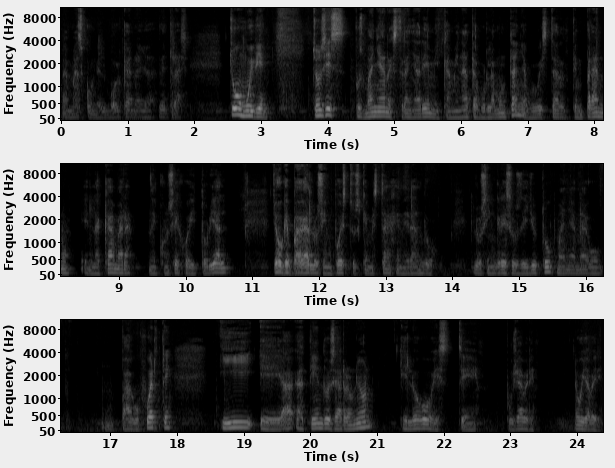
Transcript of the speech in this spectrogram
además con el volcán allá detrás. Estuvo muy bien. Entonces, pues mañana extrañaré mi caminata por la montaña, voy a estar temprano en la Cámara, en el Consejo Editorial. Tengo que pagar los impuestos que me están generando los ingresos de YouTube. Mañana hago un pago fuerte y eh, atiendo esa reunión y luego, este, pues ya veré, luego ya veré.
